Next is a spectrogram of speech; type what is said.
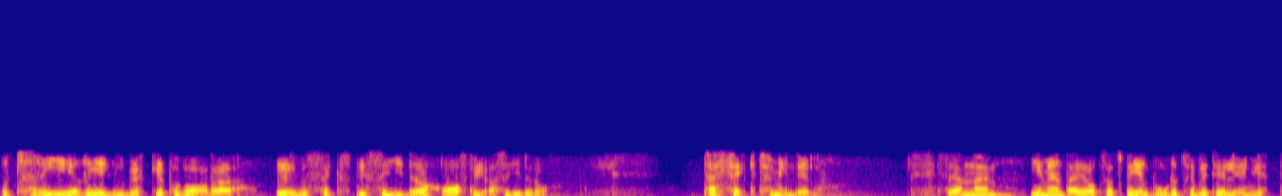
Och tre regelböcker på vardera över 60 sidor, A4-sidor då. Perfekt för min del. Sen eh, inväntar jag också att spelbordet ska bli tillgängligt.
